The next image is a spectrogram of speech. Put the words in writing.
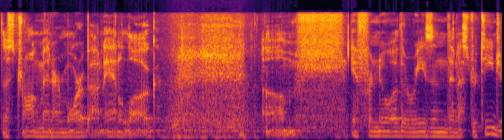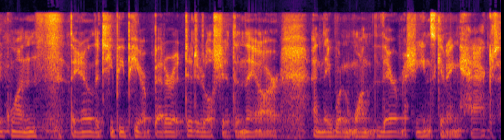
the strongmen are more about analog. Um, if for no other reason than a strategic one, they know the TPP are better at digital shit than they are, and they wouldn't want their machines getting hacked.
